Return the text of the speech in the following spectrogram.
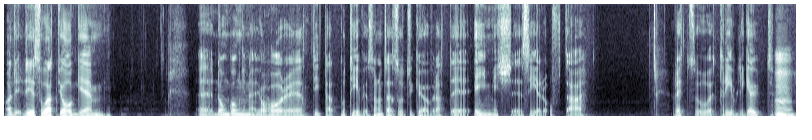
Ja, det, det är så att jag, ehm, eh, de gångerna jag har eh, tittat på tv och sånt där så tycker jag över att eh, Amish eh, ser ofta rätt så trevliga ut. Mm. Mm.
